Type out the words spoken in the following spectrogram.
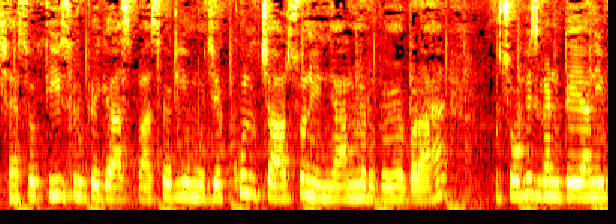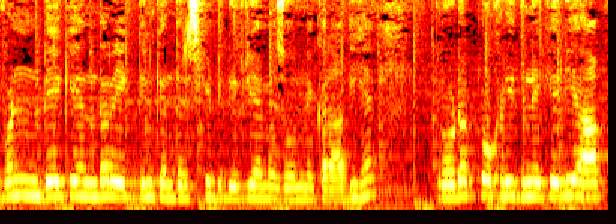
छह सौ के आसपास है और ये मुझे कुल चार सौ निन्यानवे में पड़ा है। और चौबीस घंटे यानी वन डे के अंदर, एक दिन के अंदर इसकी डिलीवरी अमेजोन ने करा दी है। प्रोडक्ट को खरीदने के लिए आप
